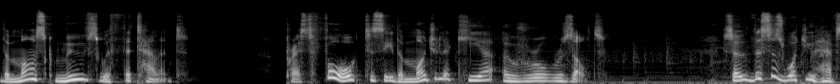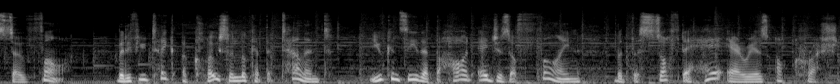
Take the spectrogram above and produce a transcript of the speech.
the mask moves with the talent. Press 4 to see the modular keyer overall result. So this is what you have so far, but if you take a closer look at the talent, you can see that the hard edges are fine, but the softer hair areas are crushed.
